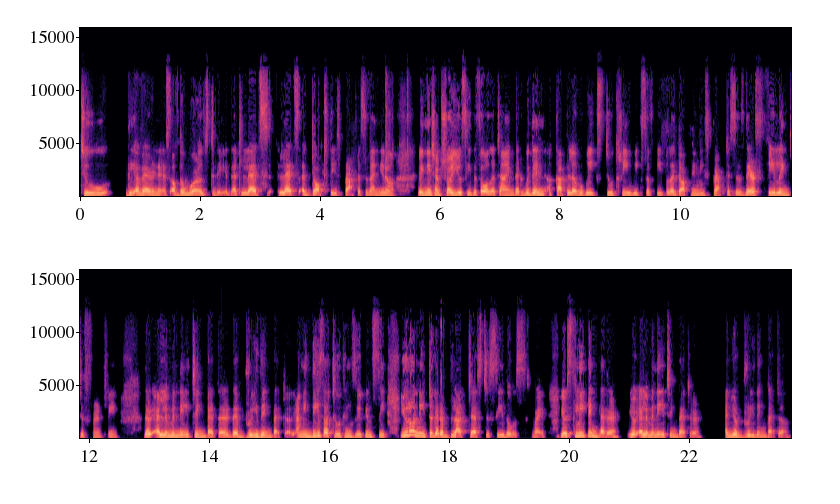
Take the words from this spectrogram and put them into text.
to the awareness of the world today that let's let's adopt these practices. And you know vignesh i'm sure you see this all the time that within a couple of weeks two three weeks of people adopting these practices they're feeling differently. They're eliminating better. They're breathing better. I mean these are two things you can see. You don't need to get a blood test to see those right? You're sleeping better. You're eliminating better and you're breathing better.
